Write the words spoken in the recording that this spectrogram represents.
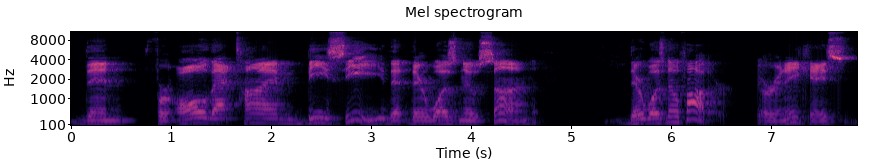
then for all that time BC that there was no Son, there was no Father. Or in any case,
